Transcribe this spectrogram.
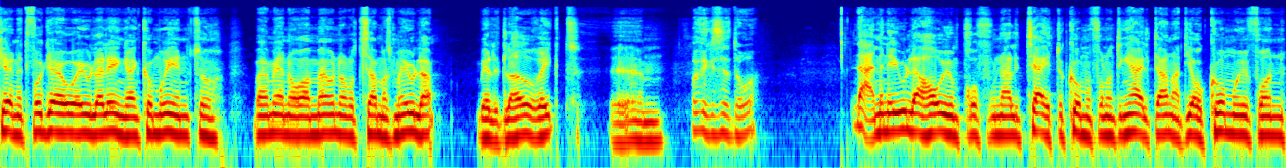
Kenneth får gå och Ola Lindgren kommer in så var jag med några månader tillsammans med Ola. Väldigt lärorikt. Ehm, På vilket sätt då? Nej men Ola har ju en professionalitet och kommer från någonting helt annat. Jag kommer ju från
